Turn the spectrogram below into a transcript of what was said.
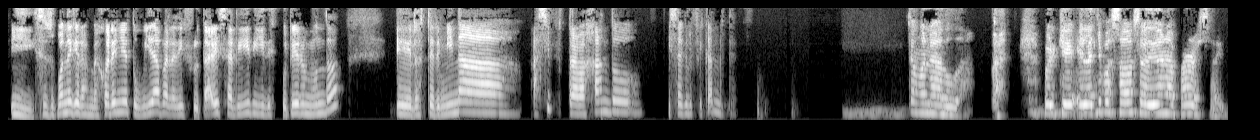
Y se supone que los mejores años de tu vida para disfrutar y salir y descubrir el mundo eh, los termina así, pues, trabajando y sacrificándote. Tengo una duda. Porque el año pasado se dio una Parasite.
